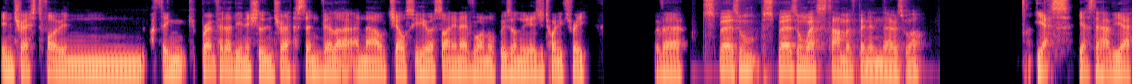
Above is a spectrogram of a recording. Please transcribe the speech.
interest following. I think Brentford had the initial interest, and Villa, and now Chelsea, who are signing everyone up who's under the age of 23. With a Spurs and Spurs and West Ham have been in there as well. Yes, yes, they have. Yeah,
